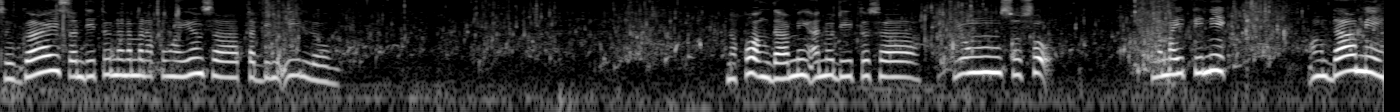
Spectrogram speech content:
So guys, andito na naman ako ngayon sa tabing ilog. Nako, ang daming ano dito sa yung suso na may tinik. Ang dami.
